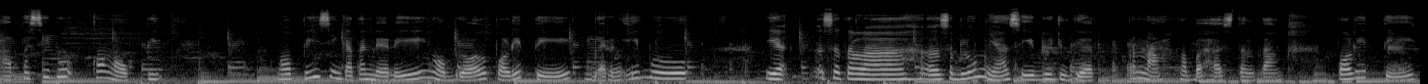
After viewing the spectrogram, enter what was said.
Apa sih Bu? Kok ngopi? Ngopi singkatan dari ngobrol politik bareng Ibu Ya, setelah uh, sebelumnya si ibu juga pernah ngebahas tentang politik.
